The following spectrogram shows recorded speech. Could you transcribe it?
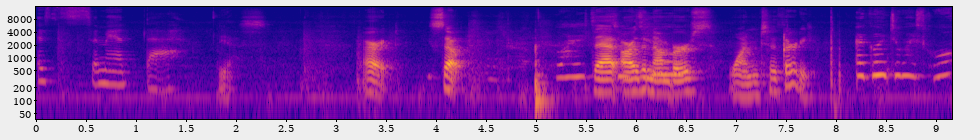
It's Samantha. Yes. All right. So, Why that are the numbers 1 to 30. Are going to my school?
